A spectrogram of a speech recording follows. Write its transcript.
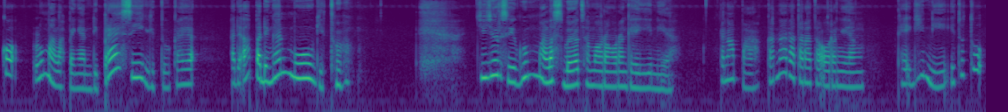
kok lu malah pengen depresi gitu? Kayak ada apa denganmu? gitu. Jujur sih gue males banget sama orang-orang kayak gini ya. Kenapa? Karena rata-rata orang yang kayak gini itu tuh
